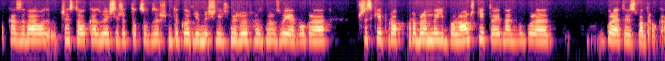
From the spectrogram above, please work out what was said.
okazywało, często okazuje się, że to, co w zeszłym tygodniu myśleliśmy, że rozwiązuje w ogóle wszystkie pro, problemy i bolączki, to jednak w ogóle, w ogóle to jest zła droga.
